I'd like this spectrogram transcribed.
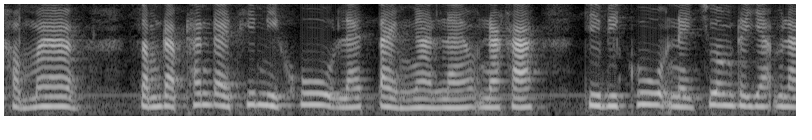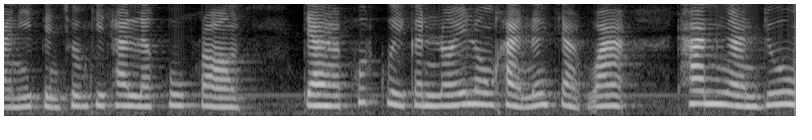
เขามากสำหรับท่านใดที่มีคู่และแต่งงานแล้วนะคะจีบีคู่ในช่วงระยะเวลานี้เป็นช่วงที่ท่านและคู่ครอง จะพูดคุยกันน้อยลงค่ะเนื่องจากว่า ท่านงานยุ่ง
